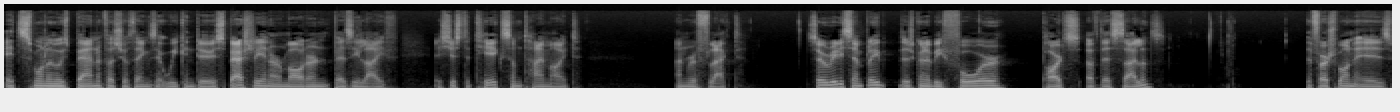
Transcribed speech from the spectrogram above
it's one of the most beneficial things that we can do, especially in our modern busy life, is just to take some time out and reflect. So, really simply, there's going to be four parts of this silence. The first one is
